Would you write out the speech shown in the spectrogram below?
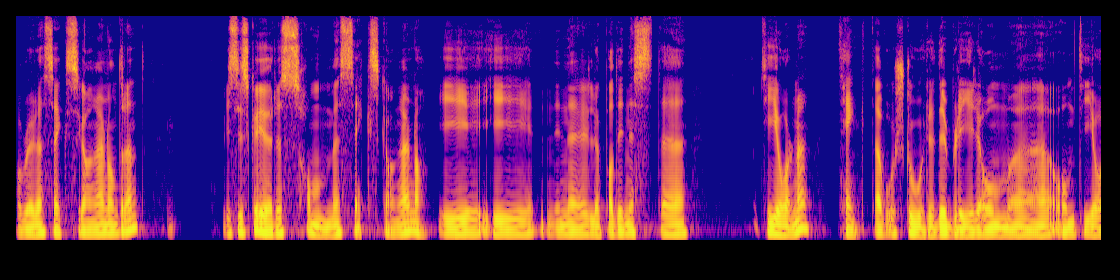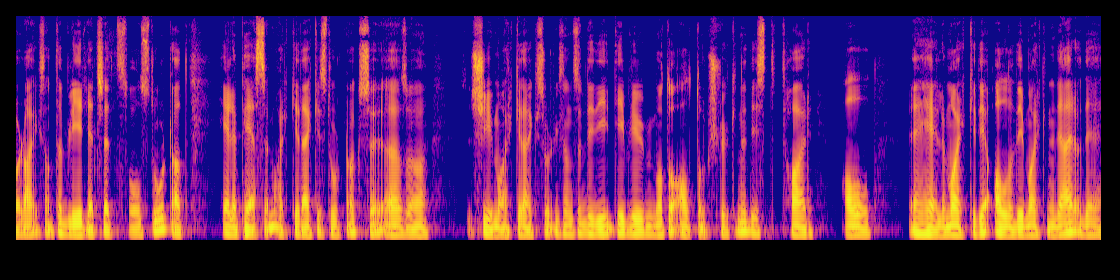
hva blir det, seksgangeren omtrent. Hvis vi skal gjøre samme seksgangeren da, i, i, i løpet av de neste ti årene, tenk deg hvor store de blir om, uh, om ti år. da, ikke sant? Det blir rett og slett så stort at hele PC-markedet er ikke stort nok. Så, altså, Skymarkedet er ikke stort. Ikke sant? Så de, de blir altoppslukende. De tar all, hele markedet i alle de markedene de er, og det,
